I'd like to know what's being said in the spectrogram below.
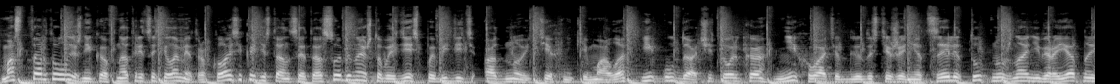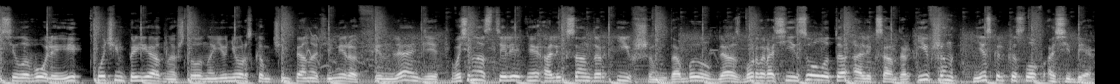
Масс-старт у лыжников на 30 километров. Классика, дистанция это особенная, чтобы здесь победить одной техники мало и удачи только не хватит для достижения цели. Тут нужна невероятная сила воли и очень приятно, что на юниорском чемпионате мира в Финляндии 18-летний Александр Ившин добыл для сборной России золото. Александр Ившин несколько слов о себе.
